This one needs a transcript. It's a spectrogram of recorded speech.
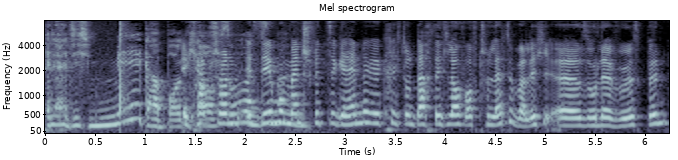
Ey, da hätte ich mega Bock Ich habe schon in dem Moment schwitzige Hände gekriegt und dachte, ich laufe auf Toilette, weil ich äh, so nervös bin.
